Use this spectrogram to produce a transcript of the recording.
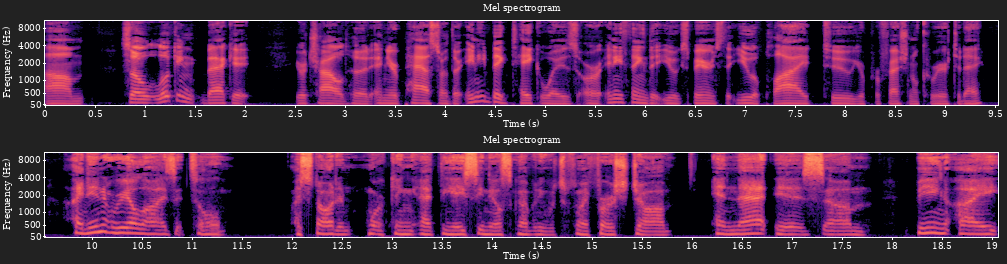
Um, so, looking back at your childhood and your past, are there any big takeaways or anything that you experienced that you apply to your professional career today? I didn't realize it till I started working at the AC Nielsen Company, which was my first job. And that is um, being, I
